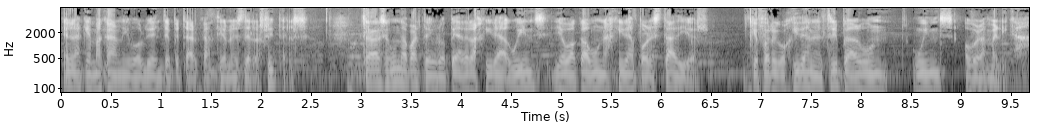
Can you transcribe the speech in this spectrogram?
en la que McCartney volvió a interpretar canciones de los Beatles. Tras la segunda parte europea de la gira, Wings llevó a cabo una gira por estadios, que fue recogida en el triple álbum Wings Over America.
